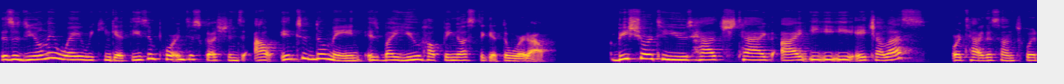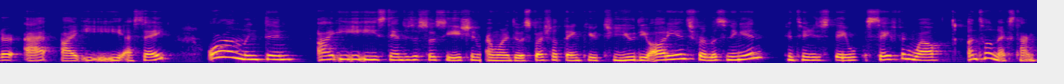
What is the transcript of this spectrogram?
This is the only way we can get these important discussions out into the domain is by you helping us to get the word out. Be sure to use hashtag IEEEHLS or tag us on Twitter at IEEESA or on LinkedIn, IEEE Standards Association. I want to do a special thank you to you, the audience, for listening in. Continue to stay safe and well. Until next time.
